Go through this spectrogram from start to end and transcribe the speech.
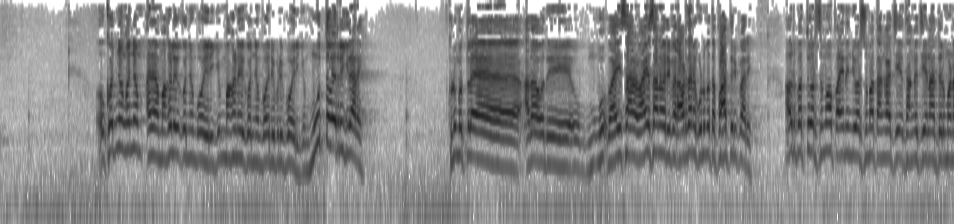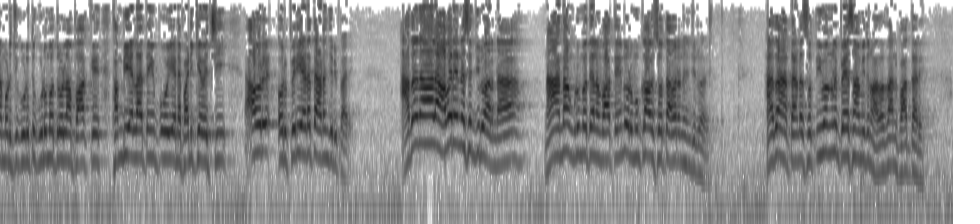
கொஞ்சம் கொஞ்சம் மகளுக்கு கொஞ்சம் போயிருக்கும் மகனுக்கு கொஞ்சம் போய் இப்படி போயிருக்கும். மூத்தவர் இருக்கிறாரே. குடும்பத்துல அதாவது வயசான வயசா வயசானவர் இருப்பார் அவர் தானே குடும்பத்தை பார்த்திருப்பாரு. அவர் பத்து வருஷமா பதினஞ்சு வருஷமா தங்கச்சி தங்கச்சி எல்லாம் திருமணம் முடிச்சு கொடுத்து குடும்பத்தில் எல்லாம் பார்க்கு தம்பி எல்லாத்தையும் போய் என்னை படிக்க வச்சு அவர் ஒரு பெரிய இடத்தை அடைஞ்சிருப்பாரு. அதனால அவர் என்ன செஞ்சிருவாருன்னா நான் தான் குடும்பத்தை எல்லாம் பார்த்தேன்னு ஒரு முக்காவது சொத்து அவர் என்ன செஞ்சிருவாரு. அதான் தன்னோட சொத்து. இவங்களும் பேசாம அதை தான் பார்த்தாரு.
